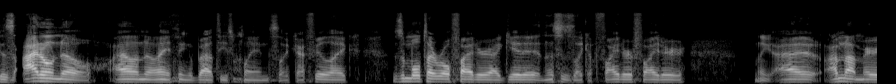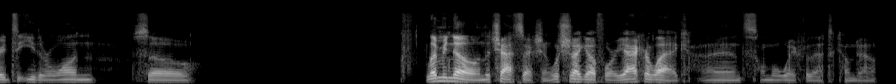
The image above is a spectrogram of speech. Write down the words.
because I don't know. I don't know anything about these planes. Like I feel like this is a multi-role fighter. I get it, and this is like a fighter fighter. Like I, I'm not married to either one, so let me know in the chat section. What should I go for, yak or lag? And I'm gonna wait for that to come down.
